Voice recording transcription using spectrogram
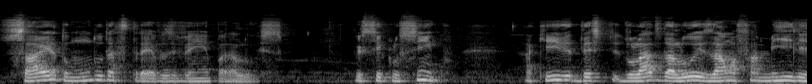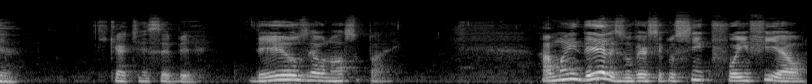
saia do mundo das trevas e venha para a luz. Versículo 5. Aqui deste, do lado da luz há uma família que quer te receber. Deus é o nosso Pai. A mãe deles, no versículo 5, foi infiel.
